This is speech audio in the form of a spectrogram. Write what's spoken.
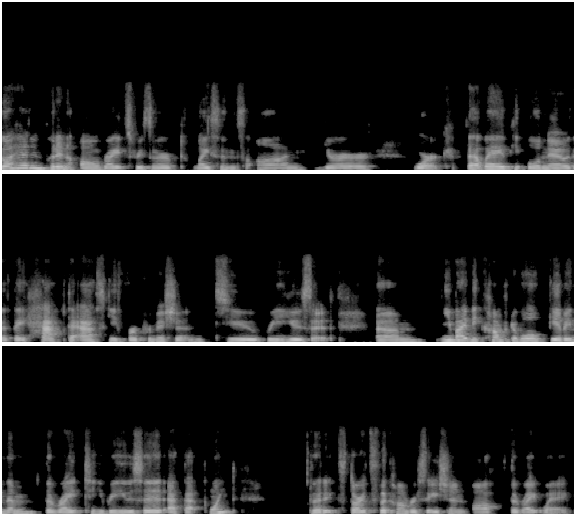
go ahead and put an all rights reserved license on your work. That way people know that they have to ask you for permission to reuse it. Um, you might be comfortable giving them the right to reuse it at that point, but it starts the conversation off the right way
